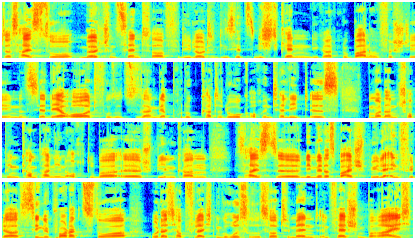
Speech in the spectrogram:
das heißt so Merchant Center für die Leute, die es jetzt nicht kennen, die gerade nur Bahnhof verstehen, das ist ja der Ort, wo sozusagen der Produktkatalog auch hinterlegt ist, wo man dann Shopping-Kampagnen auch drüber äh, spielen kann. Das heißt, äh, nehmen wir das Beispiel entweder Single Product Store oder ich habe vielleicht ein größeres Sortiment im Fashion-Bereich,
